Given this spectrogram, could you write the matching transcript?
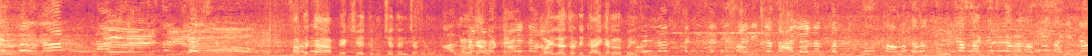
रुपये होणार. नारी शक्तीचं जय श्री- आता काय अपेक्षा आहे तुमच्या त्यांच्याकडून? तुम्हाला काय वाटते महिलांसाठी काय करायला पाहिजे? महिलांसाठी त्यांनी सांगितलं आल्यानंतर मी खूप कामं करत तुमच्यासाठीच करायला असं सांगितलं.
